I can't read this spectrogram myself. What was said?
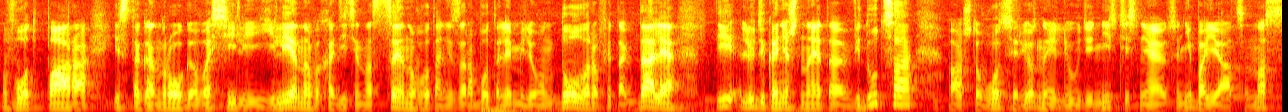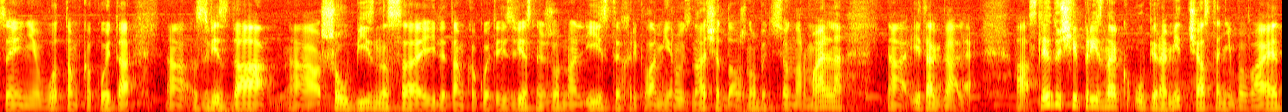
вот пара из Таганрога, Василий и Елена, выходите на сцену, вот они заработали миллион долларов и так далее. И люди, конечно, на это ведутся, что вот серьезные люди не стесняются, не боятся на сцене, вот там какой-то а, звезда а, шоу-бизнеса или там какой-то известный журналист их рекламирует, значит должно быть все нормально и так далее. Следующий признак у пирамид часто не бывает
